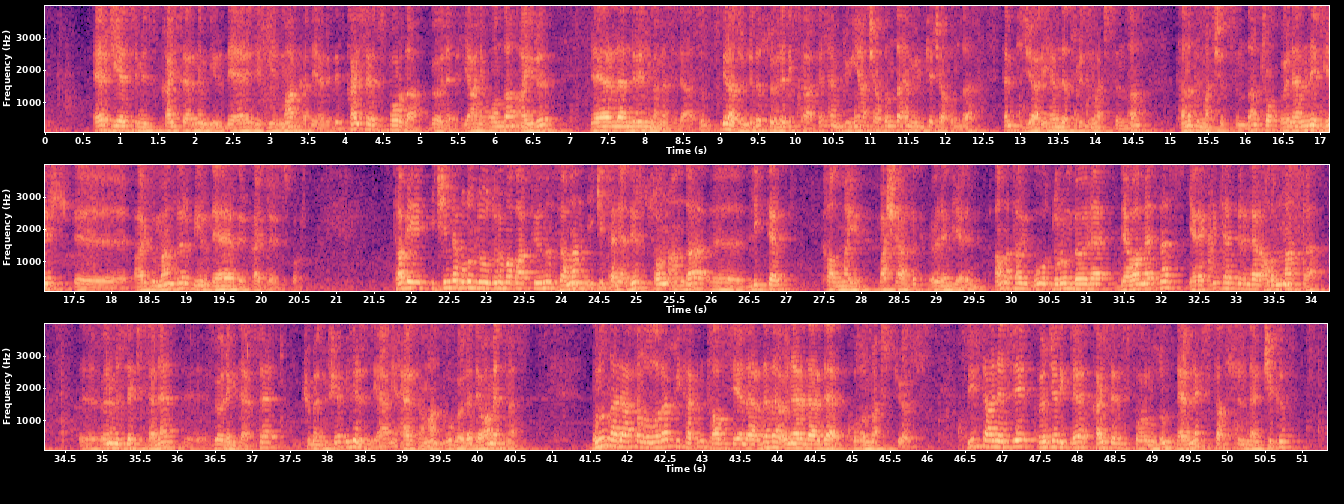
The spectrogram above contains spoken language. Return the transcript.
Erciyes'imiz Kayseri'nin bir değeridir, bir marka değeridir. Kayseri Spor da böyledir. Yani ondan ayrı değerlendirilmemesi lazım. Biraz önce de söyledik zaten. Hem dünya çapında hem ülke çapında hem ticari hem de turizm açısından tanıtım açısından çok önemli bir e, argümandır, bir değerdir Kayseri Spor. Tabii içinde bulunduğu duruma baktığımız zaman iki senedir son anda e, ligde kalmayı başardık öyle diyelim. Ama tabii bu durum böyle devam etmez. Gerekli tedbirler alınmazsa e, önümüzdeki sene e, böyle giderse küme düşebiliriz. Yani her zaman bu böyle devam etmez. Bununla alakalı olarak bir takım tavsiyelerde ve önerilerde bulunmak istiyoruz. Bir tanesi öncelikle Kayseri Sporumuzun dernek statüsünden çıkıp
